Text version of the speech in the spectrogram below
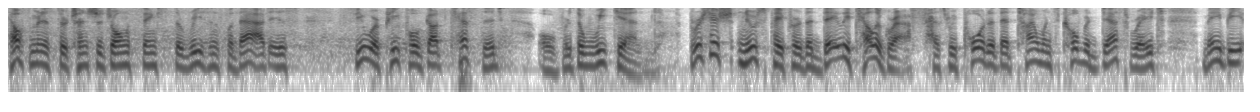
Health Minister Chen Shih-chung thinks the reason for that is fewer people got tested over the weekend. British newspaper The Daily Telegraph has reported that Taiwan's COVID death rate may be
